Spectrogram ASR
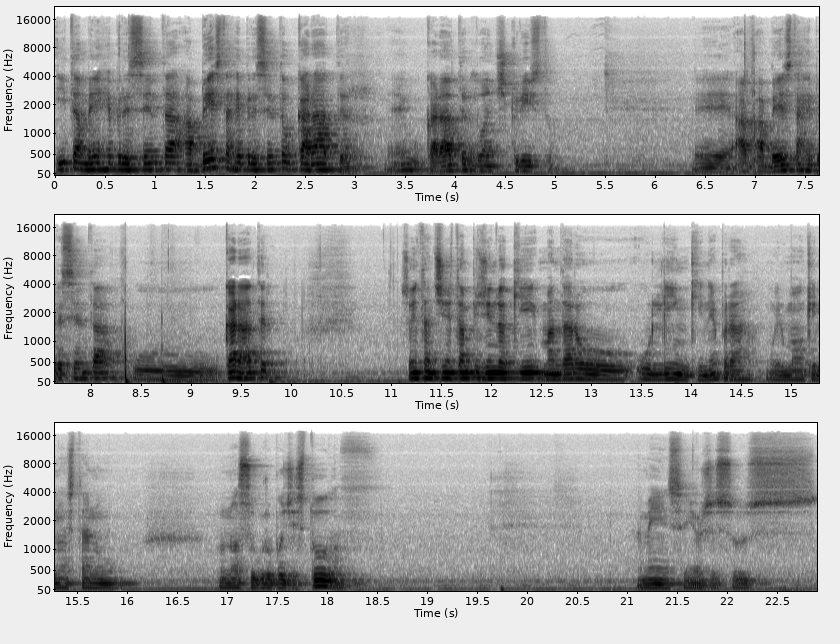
e também representa, a besta representa o caráter, né, o caráter do anticristo. É, a, a, besta representa o caráter. Só um instantinho, estão pedindo aqui mandar o, o link né, para o irmão que não está no, no nosso grupo de estudo. Amém, Senhor Jesus.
